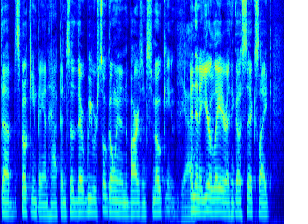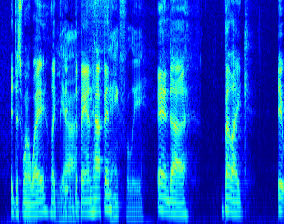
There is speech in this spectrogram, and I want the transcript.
the smoking ban happened, so there we were still going into bars and smoking. Yeah. And then a year later, I think 06, like it just went away. Like it- the ban happened Thankfully, and uh but like it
